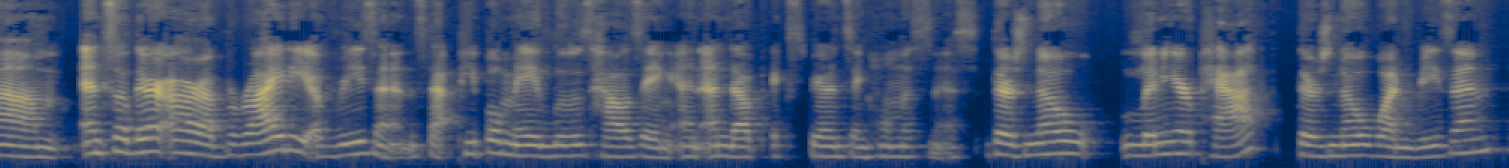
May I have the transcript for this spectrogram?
Um, and so there are a variety of reasons that people may lose housing and end up experiencing homelessness. There's no linear path, there's no one reason.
